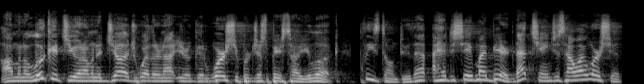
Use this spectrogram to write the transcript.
I'm gonna look at you and I'm gonna judge whether or not you're a good worshiper just based how you look. Please don't do that. I had to shave my beard. That changes how I worship.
